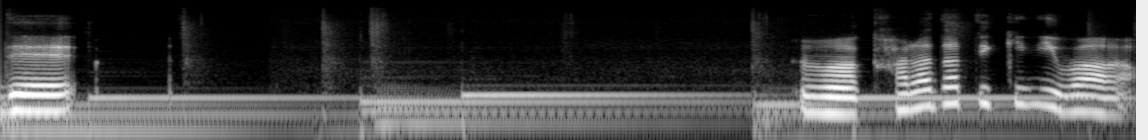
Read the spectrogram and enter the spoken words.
でまあ体的には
